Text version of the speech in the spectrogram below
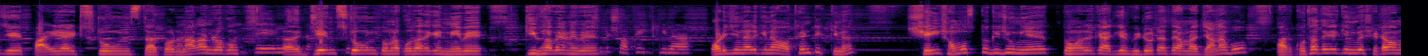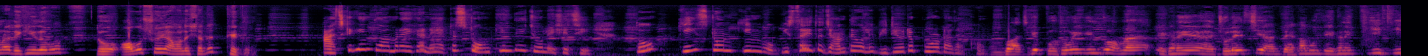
যে পাইরাইট স্টোনস তারপর নানান রকম জেম স্টোন তোমরা কোথা থেকে নেবে কীভাবে নেবে? সঠিক কিনা? অরিজিনাল কিনা অথেন্টিক কিনা? সেই সমস্ত কিছু নিয়ে তোমাদেরকে আজকের ভিডিওটাতে আমরা জানাব। আর কোথা থেকে কিনবে সেটাও আমরা দেখিয়ে দেবো। তো অবশ্যই আমাদের সাথে থেকো। আজকে কিন্তু আমরা এখানে একটা স্টোন কিনতেই চলে এসেছি। তো কি স্টোন কিনবো? বিস্তারিত জানতে হলে ভিডিওটা পুরোটা দেখো। তো আজকে প্রথমেই কিন্তু আমরা এখানে চলে এসেছি আর দেখাবো যে এখানে কি কি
